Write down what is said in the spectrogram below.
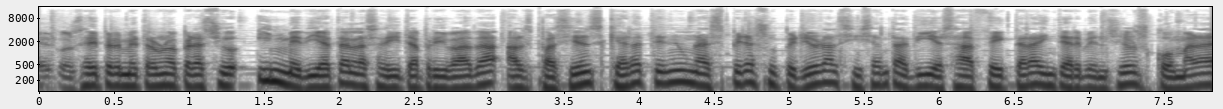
El Consell permetrà una operació immediata en la sanitat privada als pacients que ara tenen una espera superior als 60 dies. Afectarà intervencions com ara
